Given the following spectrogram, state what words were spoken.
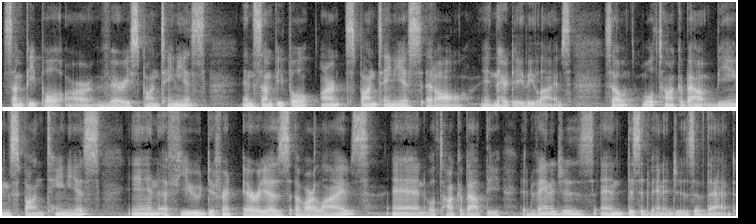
Some people are very spontaneous, and some people aren't spontaneous at all in their daily lives. So, we'll talk about being spontaneous in a few different areas of our lives, and we'll talk about the advantages and disadvantages of that.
